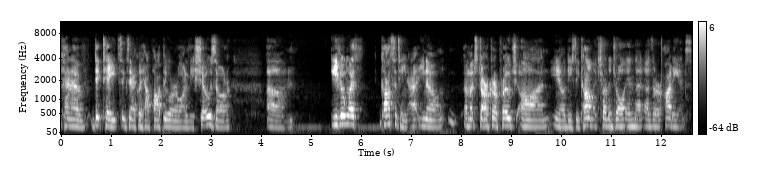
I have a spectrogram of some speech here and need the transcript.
kind of dictates exactly how popular a lot of these shows are. Um, even with Constantine, I, you know, a much darker approach on you know DC Comics, trying to draw in that other audience.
